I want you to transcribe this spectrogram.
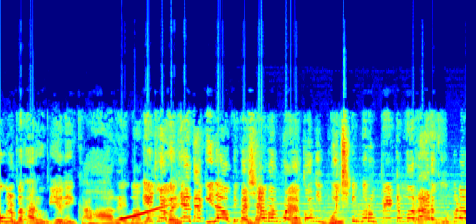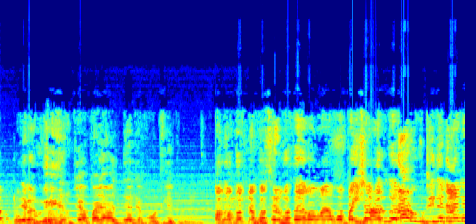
ઉગડ પથાર રૂપિયો નહીં ખા હા એટલા વધ્યા તા બીજા આપણી પાસે સામાન પણ હતો ની ભૂછી મારું પેટમાં રાડ કુકડા રૂપિયા પડ્યા દે કે પોટલી વસર વસર પૈસા હારું તો રાડું ઉઠી દે ને આને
